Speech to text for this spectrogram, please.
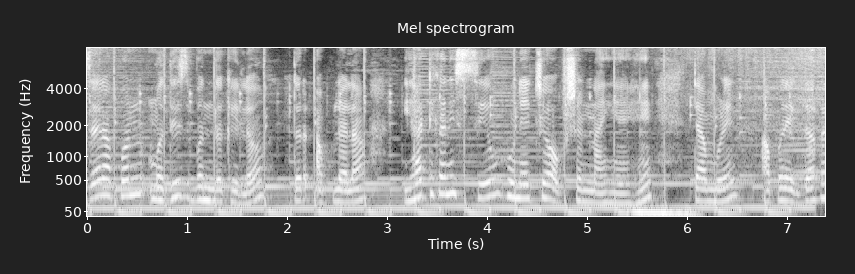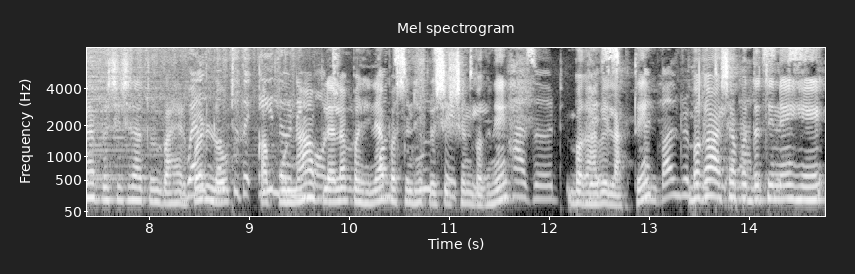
जर आपण मध्येच बंद केलं तर आपल्याला ह्या ठिकाणी सेव्ह होण्याचे ऑप्शन नाही आहे. त्यामुळे आपण एकदा काय प्रशिक्षणातून बाहेर पडलो का पुन्हा आपल्याला पहिल्यापासून हे प्रशिक्षण बघणे बघावे लागते. बघा अशा पद्धतीने हे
